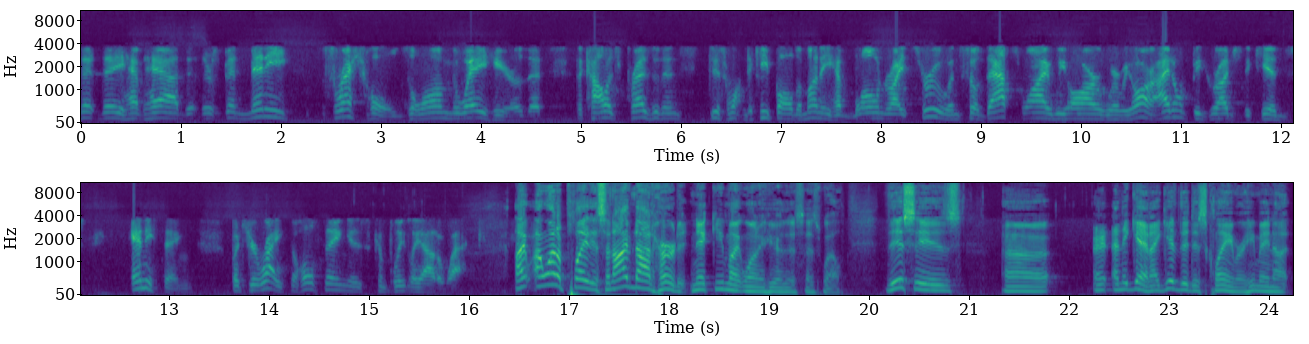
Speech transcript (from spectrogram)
that they have had. There's been many thresholds along the way here that the college presidents just wanting to keep all the money have blown right through, and so that's why we are where we are. I don't begrudge the kids anything, but you're right. The whole thing is completely out of whack. I, I want to play this, and I've not heard it. Nick, you might want to hear this as well. This is, uh, and again, I give the disclaimer. He may not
